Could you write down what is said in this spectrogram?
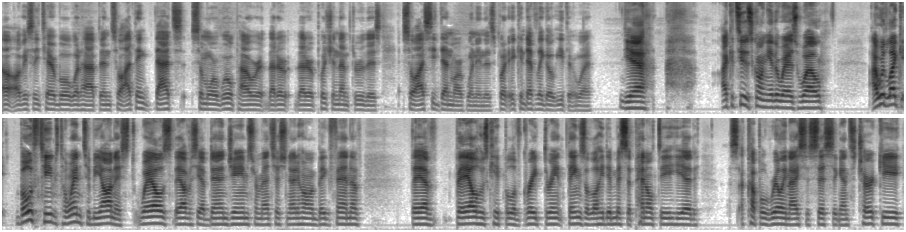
Uh, obviously, terrible what happened. So I think that's some more willpower that are that are pushing them through this. So I see Denmark winning this, but it can definitely go either way. Yeah, I could see this going either way as well. I would like both teams to win, to be honest. Wales, they obviously have Dan James from Manchester United, who I'm a big fan of. They have Bale, who's capable of great things, although he did miss a penalty. He had a couple really nice assists against Turkey.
